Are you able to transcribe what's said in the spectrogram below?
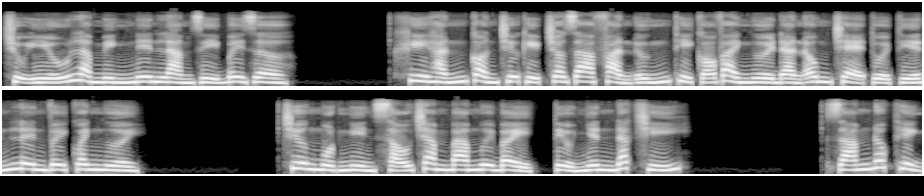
chủ yếu là mình nên làm gì bây giờ? Khi hắn còn chưa kịp cho ra phản ứng thì có vài người đàn ông trẻ tuổi tiến lên vây quanh người. chương 1637, Tiểu nhân đắc chí Giám đốc Thịnh,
